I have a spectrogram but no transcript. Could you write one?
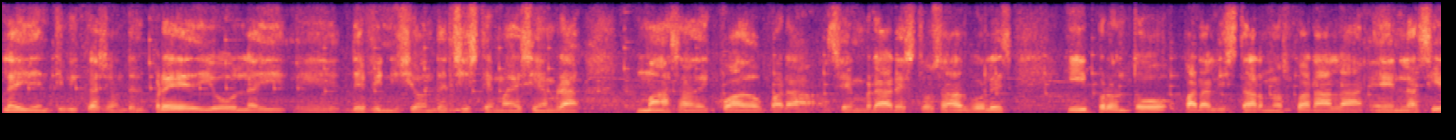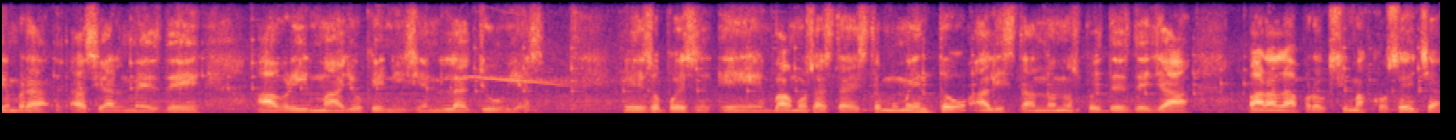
la identificación del predio, la eh, definición del sistema de siembra más adecuado para sembrar estos árboles y pronto para listarnos para la, en la siembra hacia el mes de abril, mayo que inicien las lluvias. Eso pues eh, vamos hasta este momento alistándonos pues desde ya para la próxima cosecha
